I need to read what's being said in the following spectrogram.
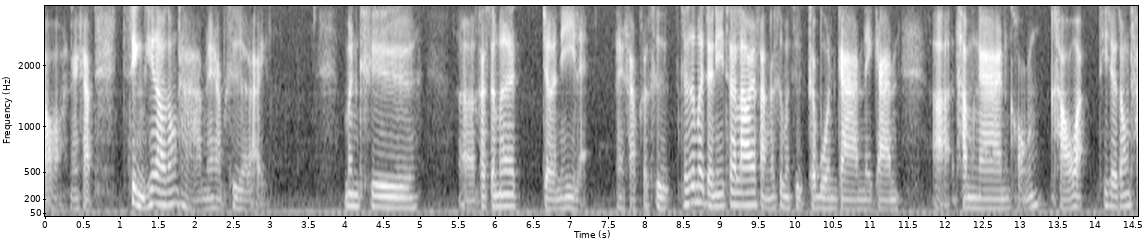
ต่อนะครับ สิ่งที่เราต้องถามนะครับคืออะไร มันคือ customer journey แหละ นะครับ ก็คือ customer journey ถ้าเล่าให้ฟังก็คือมันคือกระบวนการในการทำงานของเขาอะที่จะต้องท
